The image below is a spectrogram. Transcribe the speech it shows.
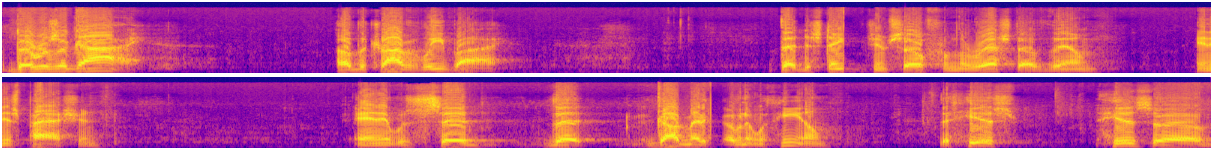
there was a guy of the tribe of Levi that distinguished himself from the rest of them in his passion. And it was said that God made a covenant with him that his his uh,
